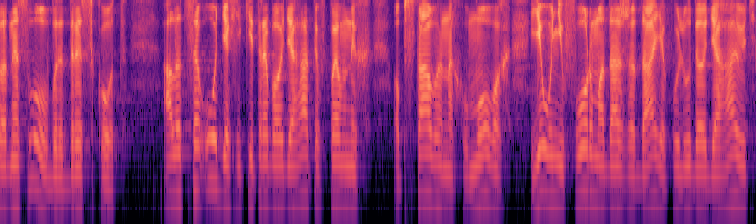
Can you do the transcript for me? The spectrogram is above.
складне слово буде дрес-код, але це одяг, який треба одягати в певних обставинах, умовах. Є уніформа, даже, да, яку люди одягають.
